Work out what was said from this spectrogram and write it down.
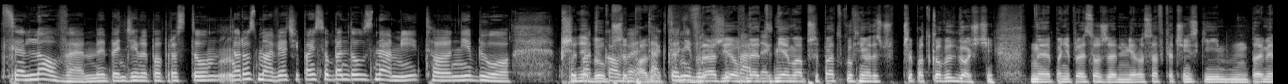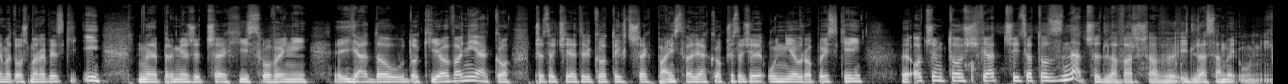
celowe. My będziemy po prostu rozmawiać i państwo będą z nami. To nie było przypadkowe. To nie był przypadek. Tak, to nie w był Radio przypadek. Wnet nie ma przypadków, nie ma też przypadkowych gości. E, Panie profesorze, Jarosław Kaczyński, premier Mateusz Morawiecki i e, premierzy Czech i Słowenii jadą do Kijowa nie jako przedstawiciele tylko tych trzech państw, ale jako przedstawiciele Unii Europejskiej. O czym to świadczy i co to znaczy dla Warszawy i dla samej Unii?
